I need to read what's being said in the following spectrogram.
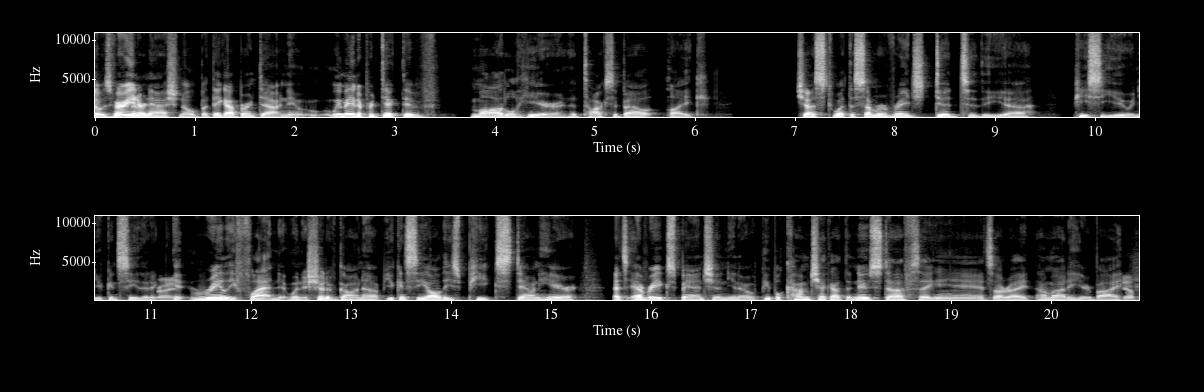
So it was very yeah. international, but they got burnt out. And we made a predictive model here that talks about like just what the Summer of Rage did to the uh, PCU, and you can see that it, right. it really flattened it when it should have gone up. You can see all these peaks down here. That's every expansion. You know, people come check out the new stuff, say, eh, "It's all right, I'm out of here, bye." Yep.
